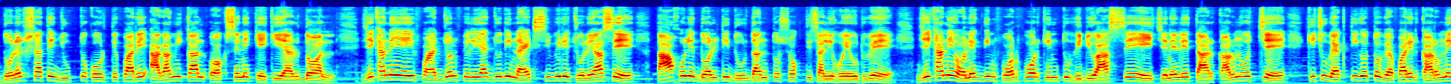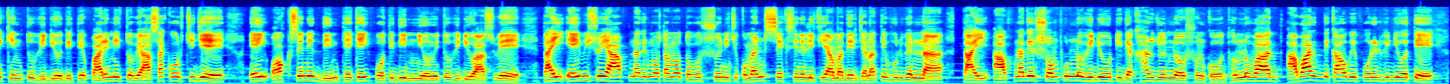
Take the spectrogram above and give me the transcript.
দলের সাথে যুক্ত করতে পারে আগামীকাল অকশনে কেকিআর দল। যেখানে এই পাঁচজন প্লেয়ার যদি নাইট শিবিরে চলে আসে, তাহলে দলটি দুর্দান্ত শক্তিশালী হয়ে উঠবে। যেখানে অনেক দিন পর পর কিন্তু ভিডিও আসছে এই চ্যানেলে তার কারণ হচ্ছে, কিছু ব্যক্তিগত ব্যাপারের কারণে কিন্তু ভিডিও দিতে পারেনি, তবে আশা করছি যে এই অকশনের দিন থেকেই প্রতিদিন নিয়মিত ভিডিও আসবে। তাই এই বিষয়ে আপনাদের মতামত অবশ্যই নিচে কমেন্ট সেকশনে লিখে আমাদের জানাতে ভুলবেন না। তাই আপনাদের সম্পূর্ণ ভিডিওটি দেখার জন্য অসংখ্য ধন্যবাদ। আবার দেখা হবে পরের ভিডিওতে।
